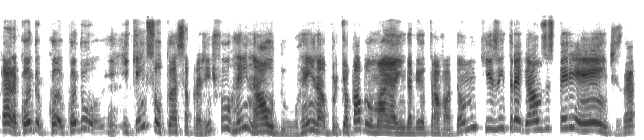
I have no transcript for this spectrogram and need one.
cara, quando. quando e, e, quem soltou essa pra gente foi o Reinaldo. O Reinaldo, porque o Pablo Maia, ainda meio travadão, não quis entregar os experientes, né?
